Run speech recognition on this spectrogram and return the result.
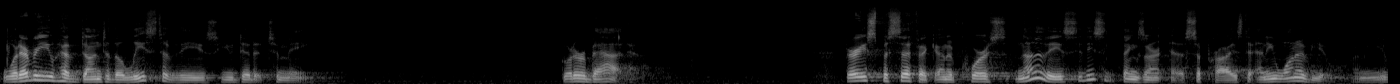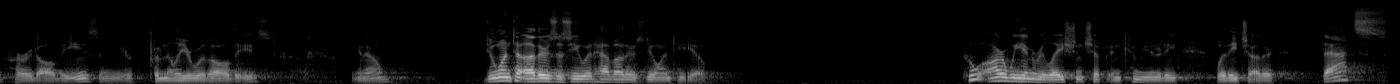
whatever you have done to the least of these, you did it to me good or bad. Very specific, and of course, none of these, these things aren't a surprise to any one of you. I mean, you've heard all these and you're familiar with all these. You know, do unto others as you would have others do unto you. Who are we in relationship and community with each other? That's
